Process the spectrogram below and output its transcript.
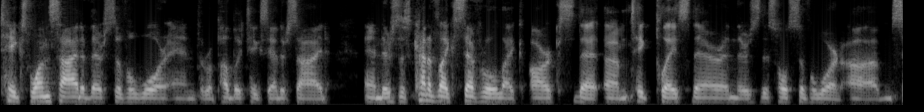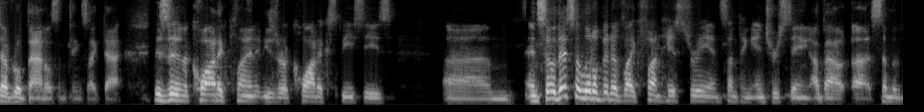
takes one side of their civil war and the Republic takes the other side. And there's this kind of like several like arcs that um, take place there, and there's this whole civil war, um, several battles and things like that. This is an aquatic planet; these are aquatic species, um, and so that's a little bit of like fun history and something interesting about uh, some of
